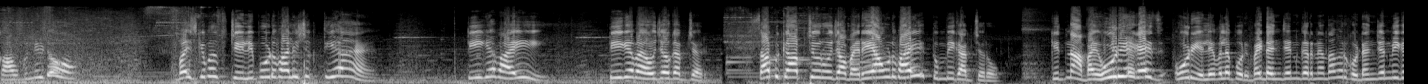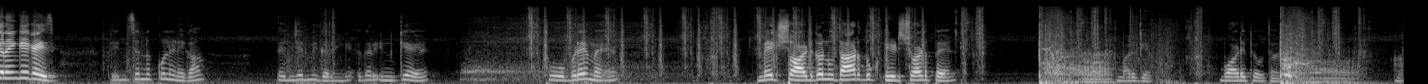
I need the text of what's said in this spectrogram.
काउगनीटो भाई, इसके पास टेलीपोर्ट वाली शक्तियाँ हैं। ठीक है भाई। ठीक है भाई, हो जाओ कैप्चर सब कैप्चर हो जाओ भाई। रेआउंड भाई, तुम भी कैप्चर हो। कितना? भाई, हो रही है गाइज़ हो रही है लेवल अप हो भाई डंजन करना था मेरे को डंजन भी करेंगे गाइज़ टेंशन नको लेने का? डंजन भी करेंगे। अगर इनके थोबड़े में मैं एक शॉर्ट गन उतार दू हेड शॉट पे मर गया। बॉडी पे उतार। हाँ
